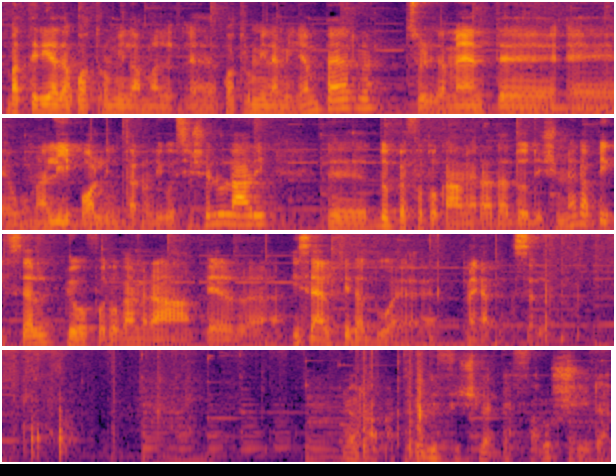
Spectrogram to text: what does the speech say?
Batteria da 4000, eh, 4000 mAh solitamente è una lipo all'interno di questi cellulari eh, doppia fotocamera da 12 megapixel più fotocamera per i selfie da 2 megapixel. Ora la parte più difficile è far uscire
